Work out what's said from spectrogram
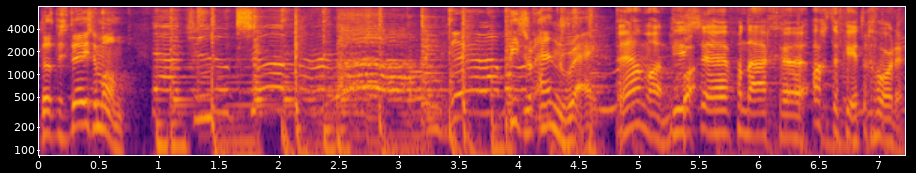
Dat is deze man. Pieter Andre. Ja man, die is eh, vandaag eh, 48 geworden.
